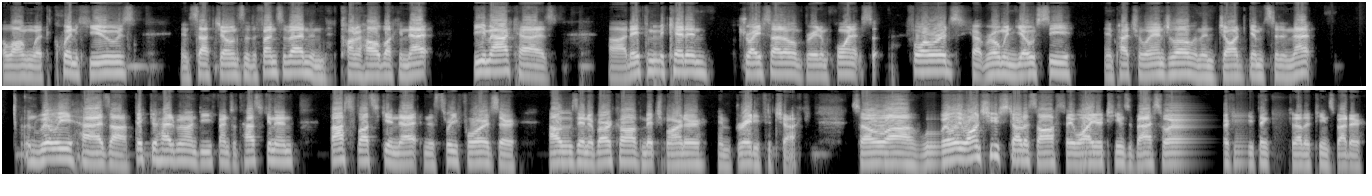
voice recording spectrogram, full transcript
along with Quinn Hughes and Seth Jones, the defensive end, and Connor Hellebuyck in net. BMAC has uh, Nathan MacKinnon, Draisaitl, and Brayden Point at forwards. You got Roman Josi and Pietrangelo, and then John Gibson in net. And Willie has uh, Victor Hedman on defense with Heiskanen, Vasilevskiy in net, and his three forwards are Alexander Barkov, Mitch Marner, and Brady Tkachuk. So, uh, Willie, why don't you start us off? Say why your team's the best, or if you think another team's better,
